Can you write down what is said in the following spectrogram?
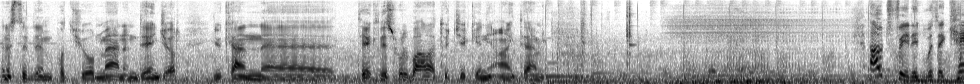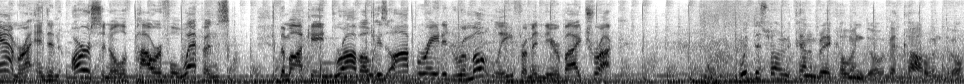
Instead of put your man in danger, you can uh, take this wheelbarrow to check any item. Outfitted with a camera and an arsenal of powerful weapons, the Mach 8 Bravo is operated remotely from a nearby truck. With this one, we can break a window, the car window,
